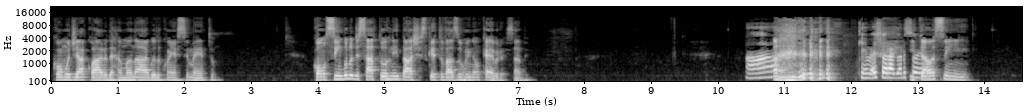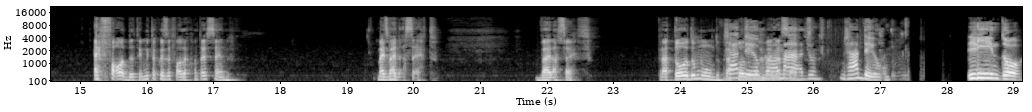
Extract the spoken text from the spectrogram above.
como de Aquário, derramando a água do conhecimento com o símbolo de Saturno embaixo escrito vaso ruim não quebra, sabe? Ah, quem vai chorar agora sou então, eu. assim, é foda, tem muita coisa foda acontecendo. Mas vai dar certo. Vai dar certo. Pra todo mundo. Pra Já todo deu, mundo meu amado. certo. Já deu. Lindo,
